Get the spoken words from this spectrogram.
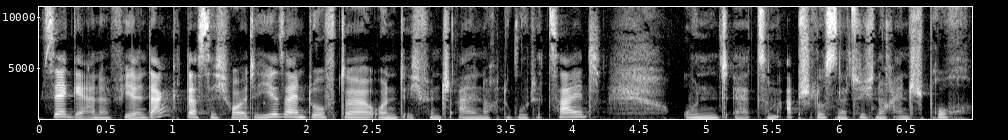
Sehr gerne. Vielen Dank, dass ich heute hier sein durfte und ich wünsche allen noch eine gute Zeit. Und äh, zum Abschluss natürlich noch ein Spruch.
